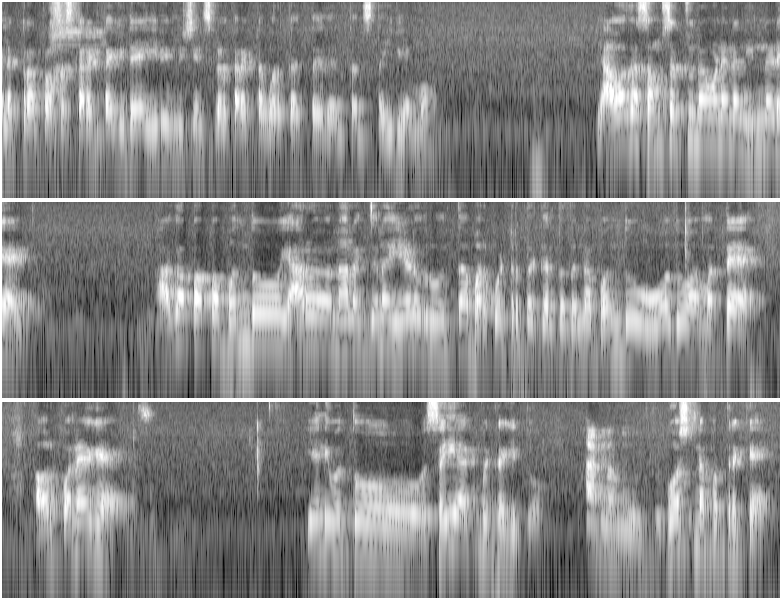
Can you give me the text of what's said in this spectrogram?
ಎಲೆಕ್ಟ್ರಲ್ ಪ್ರಾಸೆಸ್ ಕರೆಕ್ಟಾಗಿದೆ ಇ ವಿ ಮಿಷಿನ್ಸ್ಗಳು ಕರೆಕ್ಟಾಗಿ ವರ್ಕ್ ಆಗ್ತಾ ಇದೆ ಅಂತ ಅನಿಸ್ತಾ ಇ ವಿ ಎಮ್ಮು ಯಾವಾಗ ಸಂಸತ್ ಚುನಾವಣೆನಲ್ಲಿ ಹಿನ್ನಡೆ ಆಯಿತು. ಆಗ ಪಾಪ ಬಂದು ಯಾರೋ ನಾಲ್ಕು ಜನ ಹೇಳಿದ್ರು ಅಂತ ಬರ್ಕೊಟ್ಟಿರ್ತಕ್ಕಂಥದ್ದನ್ನು ಬಂದು ಓದು ಮತ್ತೆ ಅವ್ರ ಕೊನೆಗೆ ಏನಿವತ್ತು ಸಹಿ ಹಾಕ್ಬೇಕಾಗಿತ್ತು? ಘೋಷಣಾ ಪತ್ರಕ್ಕೆ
